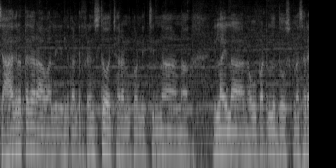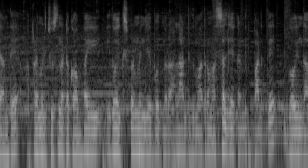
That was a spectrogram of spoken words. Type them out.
జాగ్రత్తగా రావాలి. ఎందుకంటే ఫ్రెండ్స్తో వచ్చారనుకోండి చిన్న ఇలా ఇలా నవ్వు పట్టలు దోసుకున్నా సరే అంతే. అక్కడ మీరు చూస్తున్నట్టు ఒక అబ్బాయి ఏదో ఎక్స్పెరిమెంట్ చేయబోతున్నారు. అలాంటిది మాత్రం అస్సలు చేయకండి. పడితే గోవిందా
